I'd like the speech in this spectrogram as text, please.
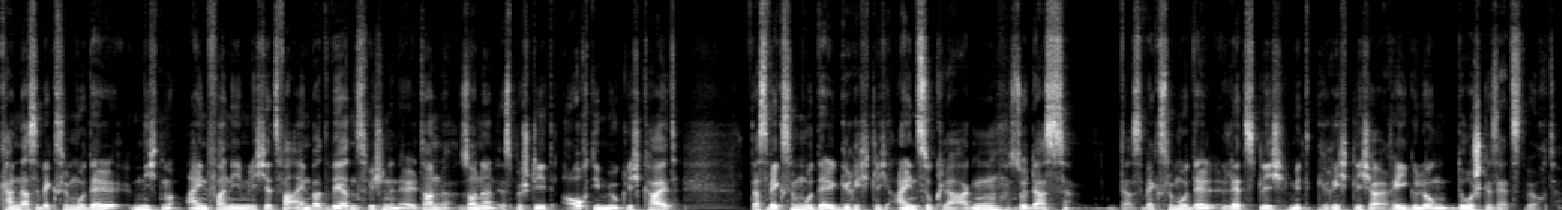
kann das Wechselmodell nicht nur einvernehmlich jetzt vereinbart werden zwischen den Eltern, sondern es besteht auch die Möglichkeit, das Wechselmodell gerichtlich einzuklagen, sodass das Wechselmodell letztlich mit gerichtlicher Regelung durchgesetzt wird.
